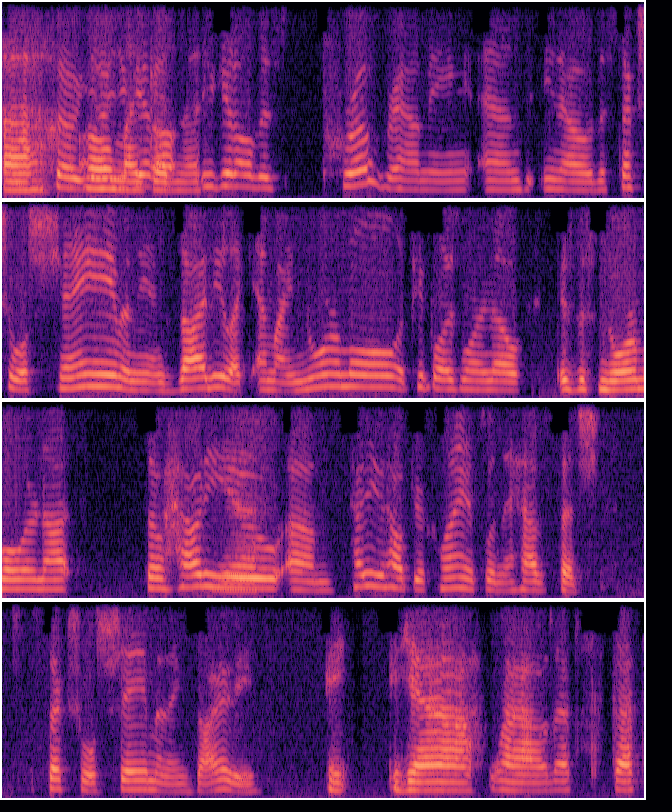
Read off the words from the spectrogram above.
Ah, so you oh know you my get all, goodness. you get all this programming and you know the sexual shame and the anxiety like am i normal? People always want to know is this normal or not? So how do you um how do you help your clients when they have such sexual shame and anxiety? Yeah, wow, that's that's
